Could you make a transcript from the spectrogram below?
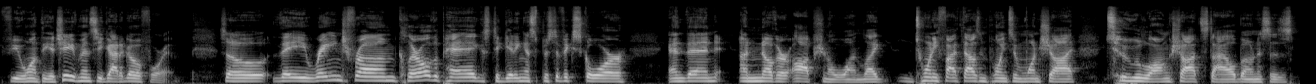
if you want the achievements, you gotta go for it. So they range from clear all the pegs to getting a specific score, and then another optional one, like 25,000 points in one shot, two long shot style bonuses.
